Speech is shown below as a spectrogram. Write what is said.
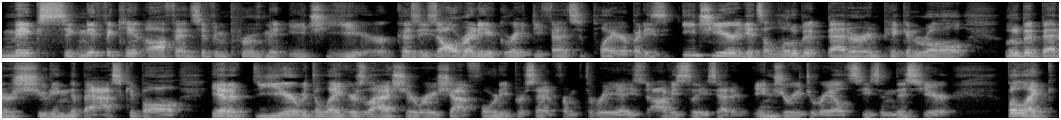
makes significant offensive improvement each year because he's already a great defensive player, but he's each year he gets a little bit better in pick and roll, a little bit better shooting the basketball. He had a year with the Lakers last year where he shot 40% from three. He's obviously he's had an injury derailed season this year. But like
